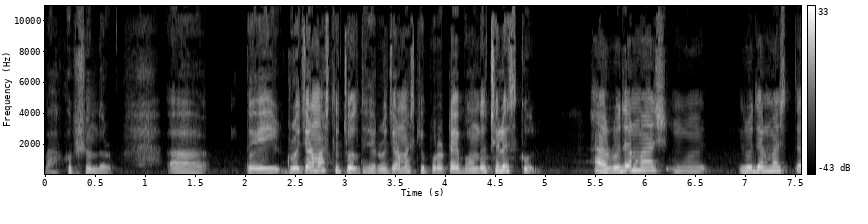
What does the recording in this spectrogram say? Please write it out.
বাহ খুব সুন্দর। তো এই রোজার মাস তো চলতেছে। রোজার মাস কি পুরোটাই বন্ধ ছিল স্কুল? হ্যাঁ রোজার মাস রোজার মাস তো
